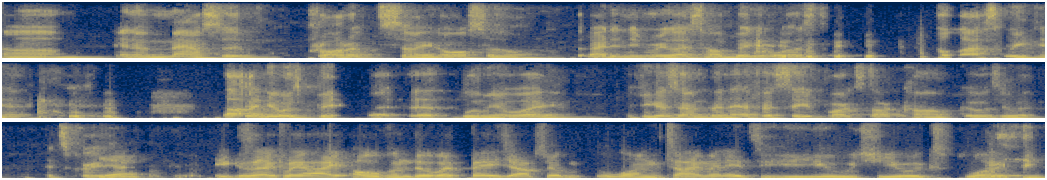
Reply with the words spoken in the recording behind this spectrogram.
Um, and a massive product site also that I didn't even realize how big it was until last weekend. Thought- I knew it was big, but that blew me away. If you guys haven't been to FSAEparts.com, go to it. It's crazy. Yeah, exactly. I opened the web page after a long time and it's huge. You exploit it.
